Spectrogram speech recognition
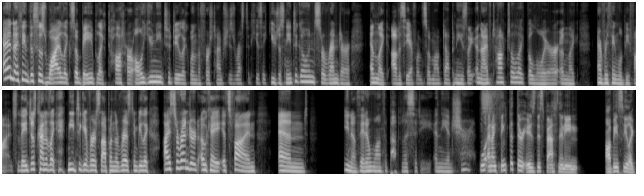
And I think this is why, like, so Babe, like, taught her all you need to do, like, when the first time she's arrested, he's like, you just need to go and surrender. And, like, obviously everyone's so mobbed up. And he's like, and I've talked to, like, the lawyer and, like, everything will be fine. So they just kind of, like, need to give her a slap on the wrist and be like, I surrendered. Okay, it's fine. And, you know, they don't want the publicity and the insurance. Well, and I think that there is this fascinating, obviously, like,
